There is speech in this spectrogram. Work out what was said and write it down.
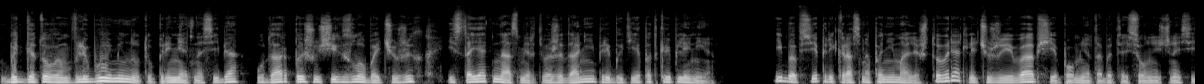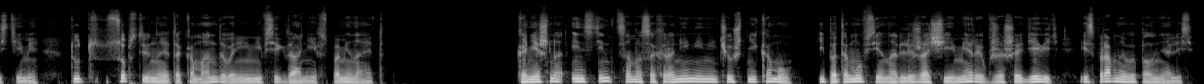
быть готовым в любую минуту принять на себя удар пышущих злобой чужих и стоять насмерть в ожидании прибытия подкрепления. Ибо все прекрасно понимали, что вряд ли чужие вообще помнят об этой солнечной системе. Тут, собственно, это командование не всегда о ней вспоминает. Конечно, инстинкт самосохранения не чужд никому, и потому все надлежащие меры в ЖШ-9 исправно выполнялись.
